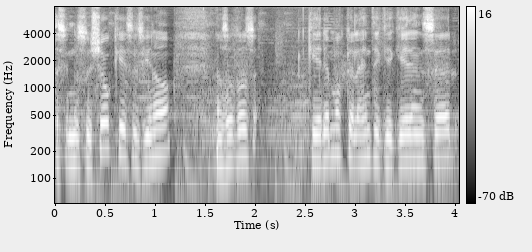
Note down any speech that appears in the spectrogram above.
haciendo su showcase, sino nosotros queremos que la gente que quieren ser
